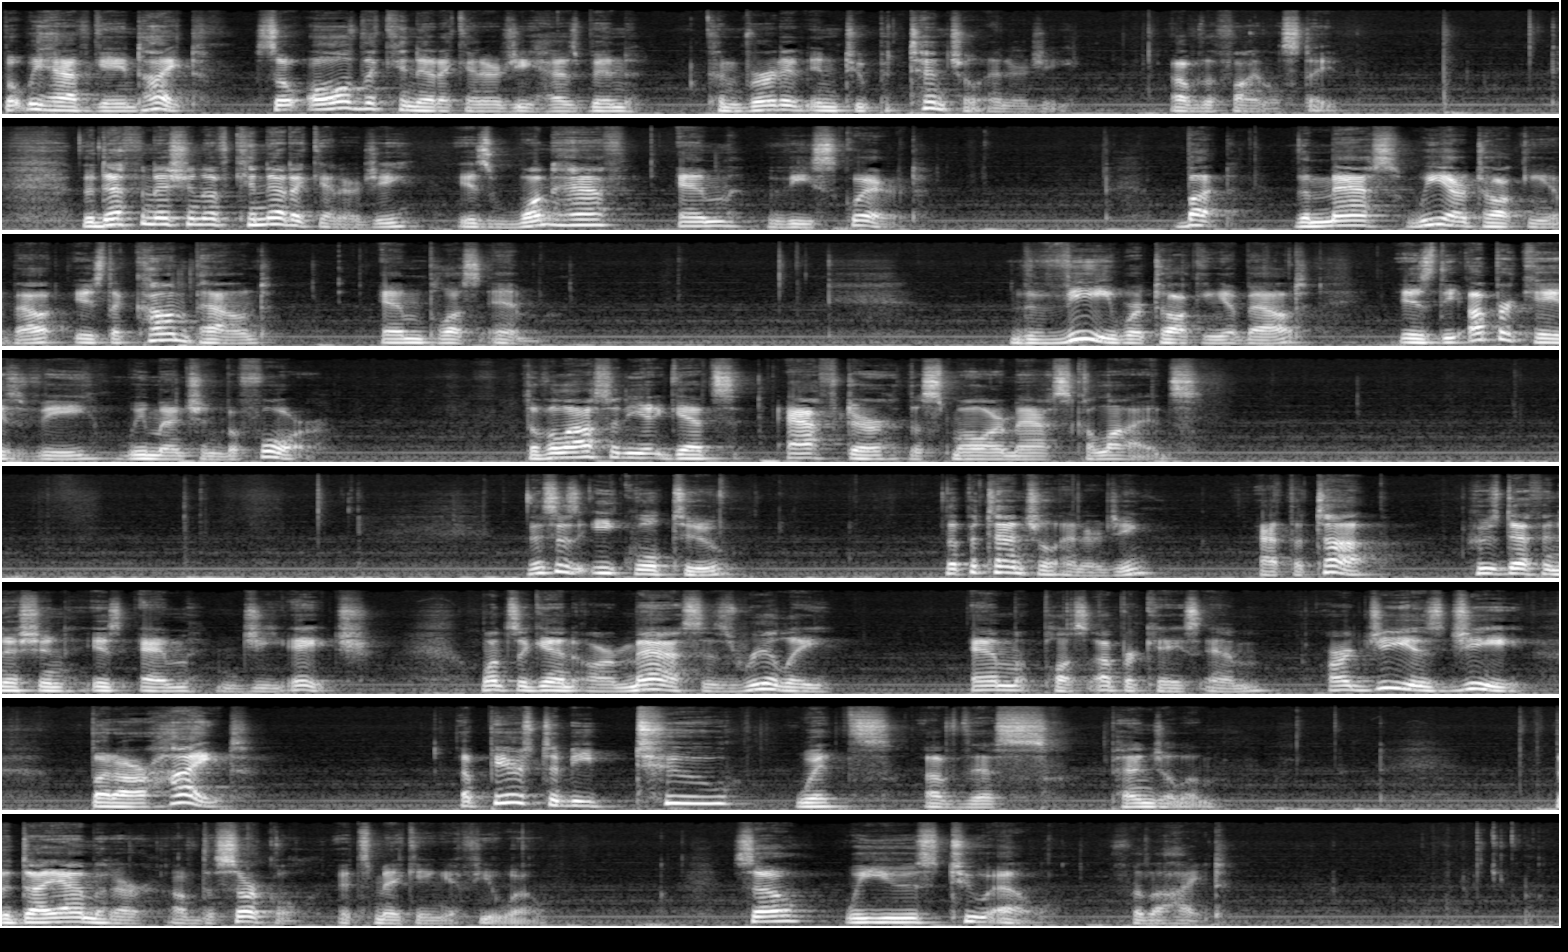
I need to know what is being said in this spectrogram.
But we have gained height, so all of the kinetic energy has been converted into potential energy of the final state. The definition of kinetic energy is 1 half mv squared. But the mass we are talking about is the compound m plus m. The v we're talking about is the uppercase v we mentioned before, the velocity it gets after the smaller mass collides. This is equal to the potential energy at the top, whose definition is mgh. Once again, our mass is really m plus uppercase m. Our g is g, but our height appears to be two widths of this pendulum. The diameter of the circle it's making, if you will. So we use 2L for the height.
